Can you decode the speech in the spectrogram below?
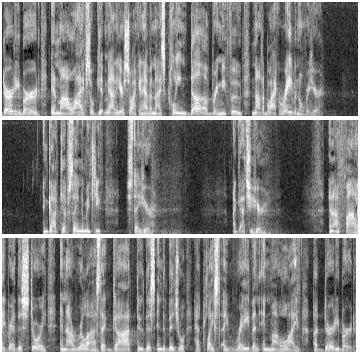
dirty bird in my life. So get me out of here so I can have a nice clean dove bring me food, not a black raven over here. And God kept saying to me, Keith, stay here. I got you here. And I finally read this story and I realized that God, through this individual, had placed a raven in my life, a dirty bird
